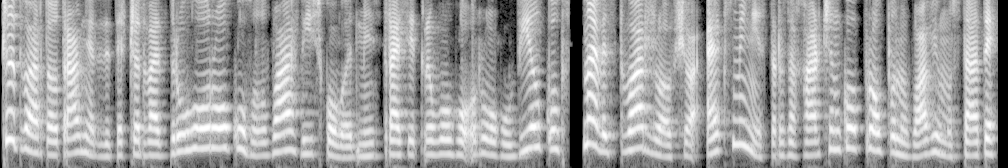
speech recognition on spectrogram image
4 травня 2022 року голова військової адміністрації Кривого Рогу Вілкул навіть стверджував, що екс-міністр Захарченко пропонував йому стати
